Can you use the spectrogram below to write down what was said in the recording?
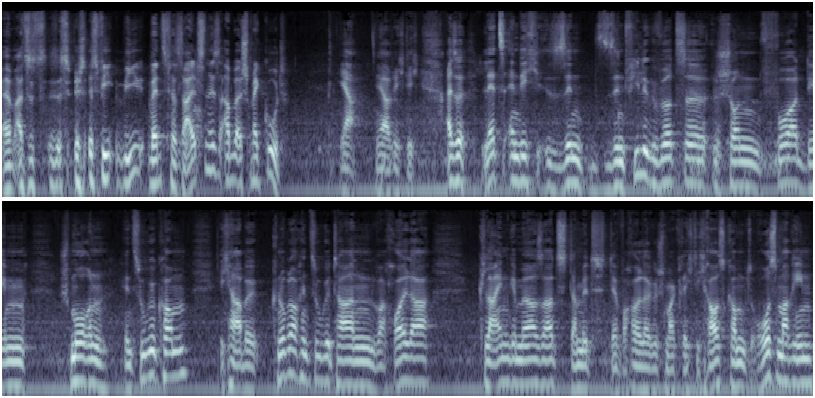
Ähm, also es, es, es, ist wie, wie wenn es versalzen ist, aber es schmeckt gut. Ja, ja, richtig. Also letztendlich sind, sind viele Gewürze schon vor dem Schmoren hinzugekommen. Ich habe Knoblauch hinzugetan, Wacholder klein gemörsert, damit der Wacholdergeschmack richtig rauskommt. Rosmarin,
